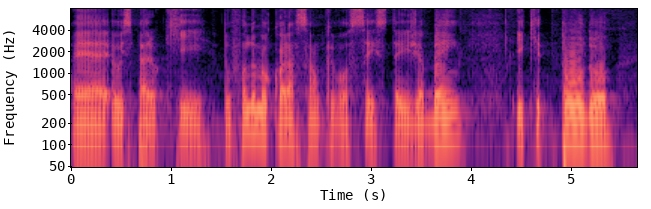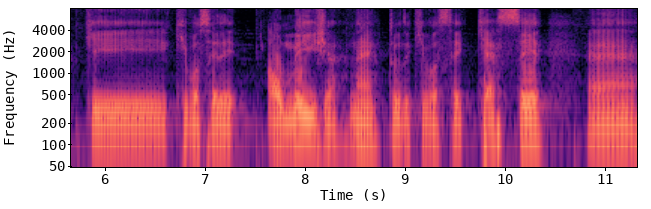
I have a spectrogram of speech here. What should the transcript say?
É, eu espero que do fundo do meu coração que você esteja bem e que tudo que, que você almeja, né? Tudo que você quer ser, é,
